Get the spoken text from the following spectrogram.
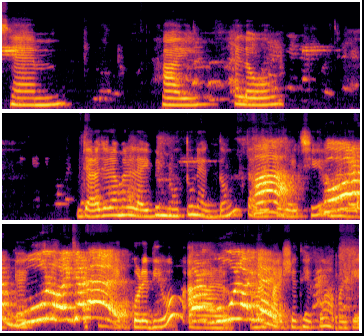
Sam hi hello যারা যারা আমার লাইভে নতুন একদম তাদেরকে বলছি ভুল লাইক করে দিও আর আমার পাশে থেকো আমাকে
